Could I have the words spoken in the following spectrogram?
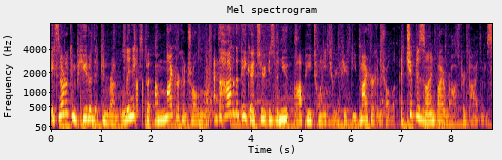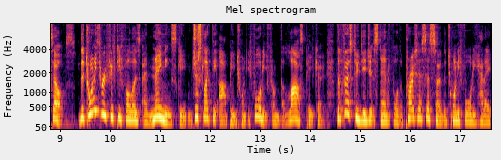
It's not a computer that can run Linux, but a microcontroller. At the heart of the Pico 2 is the new RP2350 microcontroller, a chip designed by Raspberry Pi themselves. The 2350 follows a naming scheme, just like the RP2040 from the last Pico. The first two digits stand for the processor, so the 2040 had a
